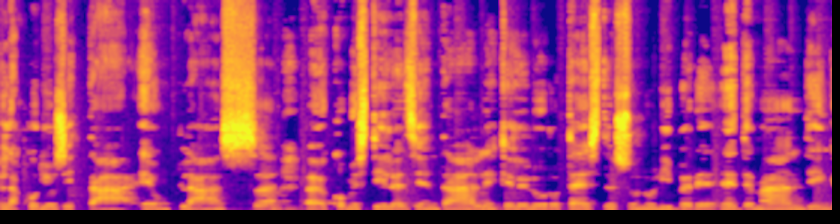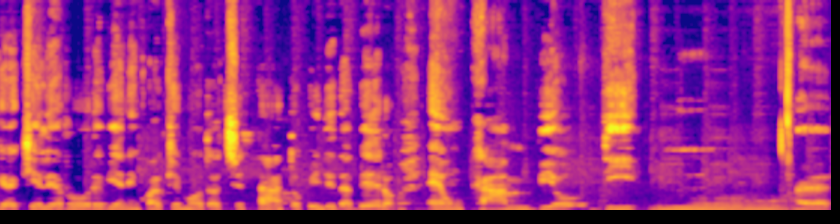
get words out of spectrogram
la curiosità è un plus eh, come stile aziendale, che le loro teste sono libere e demanding, che l'errore viene in qualche modo accettato, quindi davvero è un cambio di, mm, eh,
